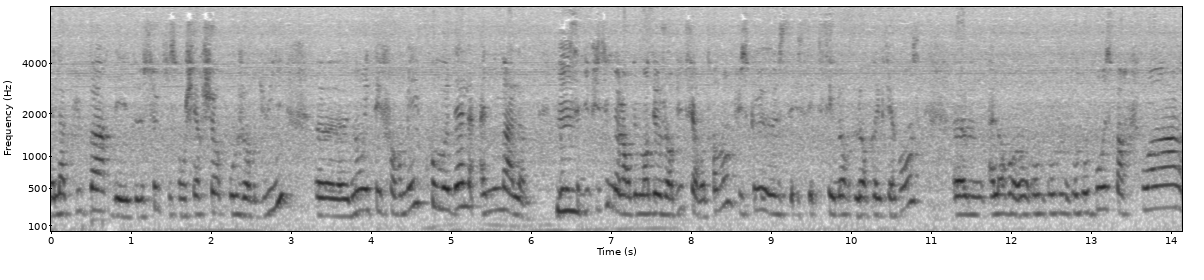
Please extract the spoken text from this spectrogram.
la plupart des, de ceux qui sont chercheurs aujourd'hui euh, n'ont été formés qu'au modèle animal. Donc mm. c'est difficile de leur demander aujourd'hui de faire autrement puisque c'est leur, leur, référence. Euh, alors on, on, on, oppose parfois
